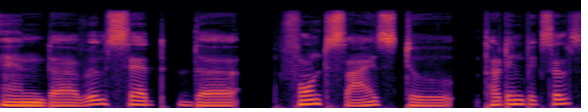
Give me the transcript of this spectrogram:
And uh, we'll set the font size to 13 pixels.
